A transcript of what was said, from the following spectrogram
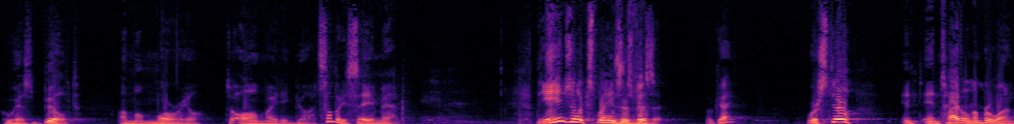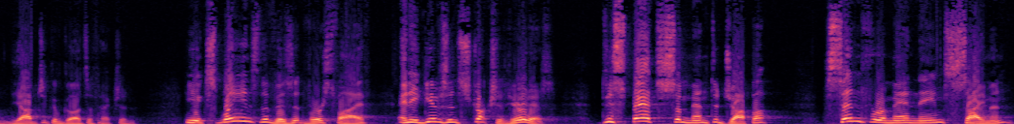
who has built a memorial to Almighty God. Somebody say amen. amen. The angel explains his visit, okay? We're still in, in title number one, the object of God's affection. He explains the visit, verse 5, and he gives instructions. Here it is Dispatch some men to Joppa, send for a man named Simon,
